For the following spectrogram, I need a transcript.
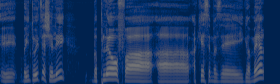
אה, באינטואיציה שלי, בפלייאוף הקסם הזה ייגמר,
